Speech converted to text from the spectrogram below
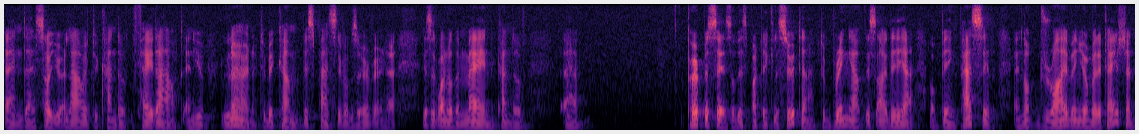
and so you allow it to kind of fade out, and you learn to become this passive observer. this is one of the main kind of purposes of this particular sutta to bring out this idea of being passive and not driving your meditation,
